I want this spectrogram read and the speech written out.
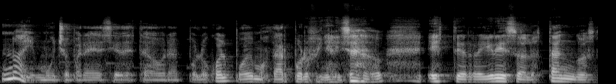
No hay mucho para decir de esta obra, por lo cual podemos dar por finalizado este regreso a los tangos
